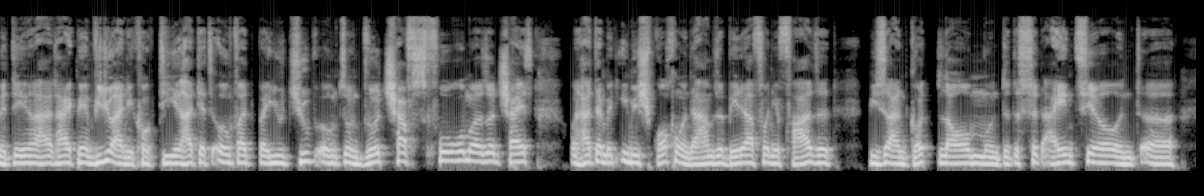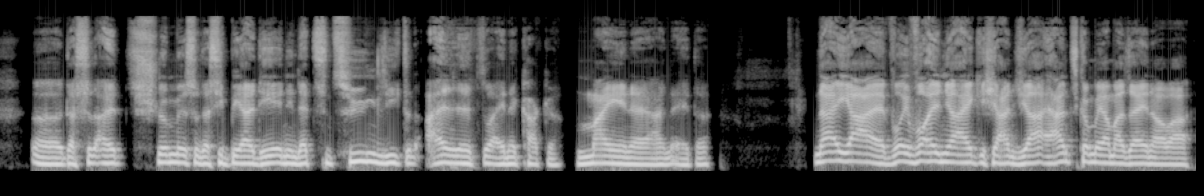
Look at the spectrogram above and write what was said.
Mit denen hat, hat ich mir ein Video angeguckt. Die hat jetzt irgendwas bei YouTube, irgend so ein Wirtschaftsforum oder so ein Scheiß und hat da mit ihm gesprochen und da haben sie beide davon gefaselt, wie sie an Gott glauben und das ist das Einzige und äh, äh, dass das halt schlimm ist und dass die BRD in den letzten Zügen liegt und alles so eine Kacke. Meine Herren, Alter. Naja, wir wollen ja eigentlich ja nicht, ja, ernst können wir ja mal sein, aber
